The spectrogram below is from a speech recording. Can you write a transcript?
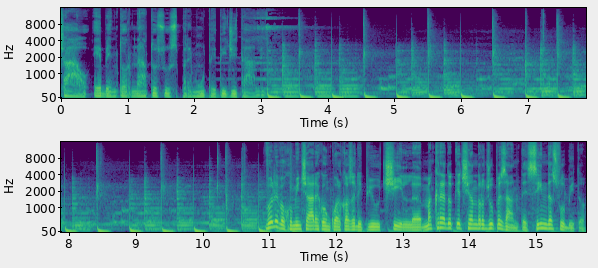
Ciao e bentornato su Spremute Digitali. Volevo cominciare con qualcosa di più chill, ma credo che ci andrò giù pesante sin da subito.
